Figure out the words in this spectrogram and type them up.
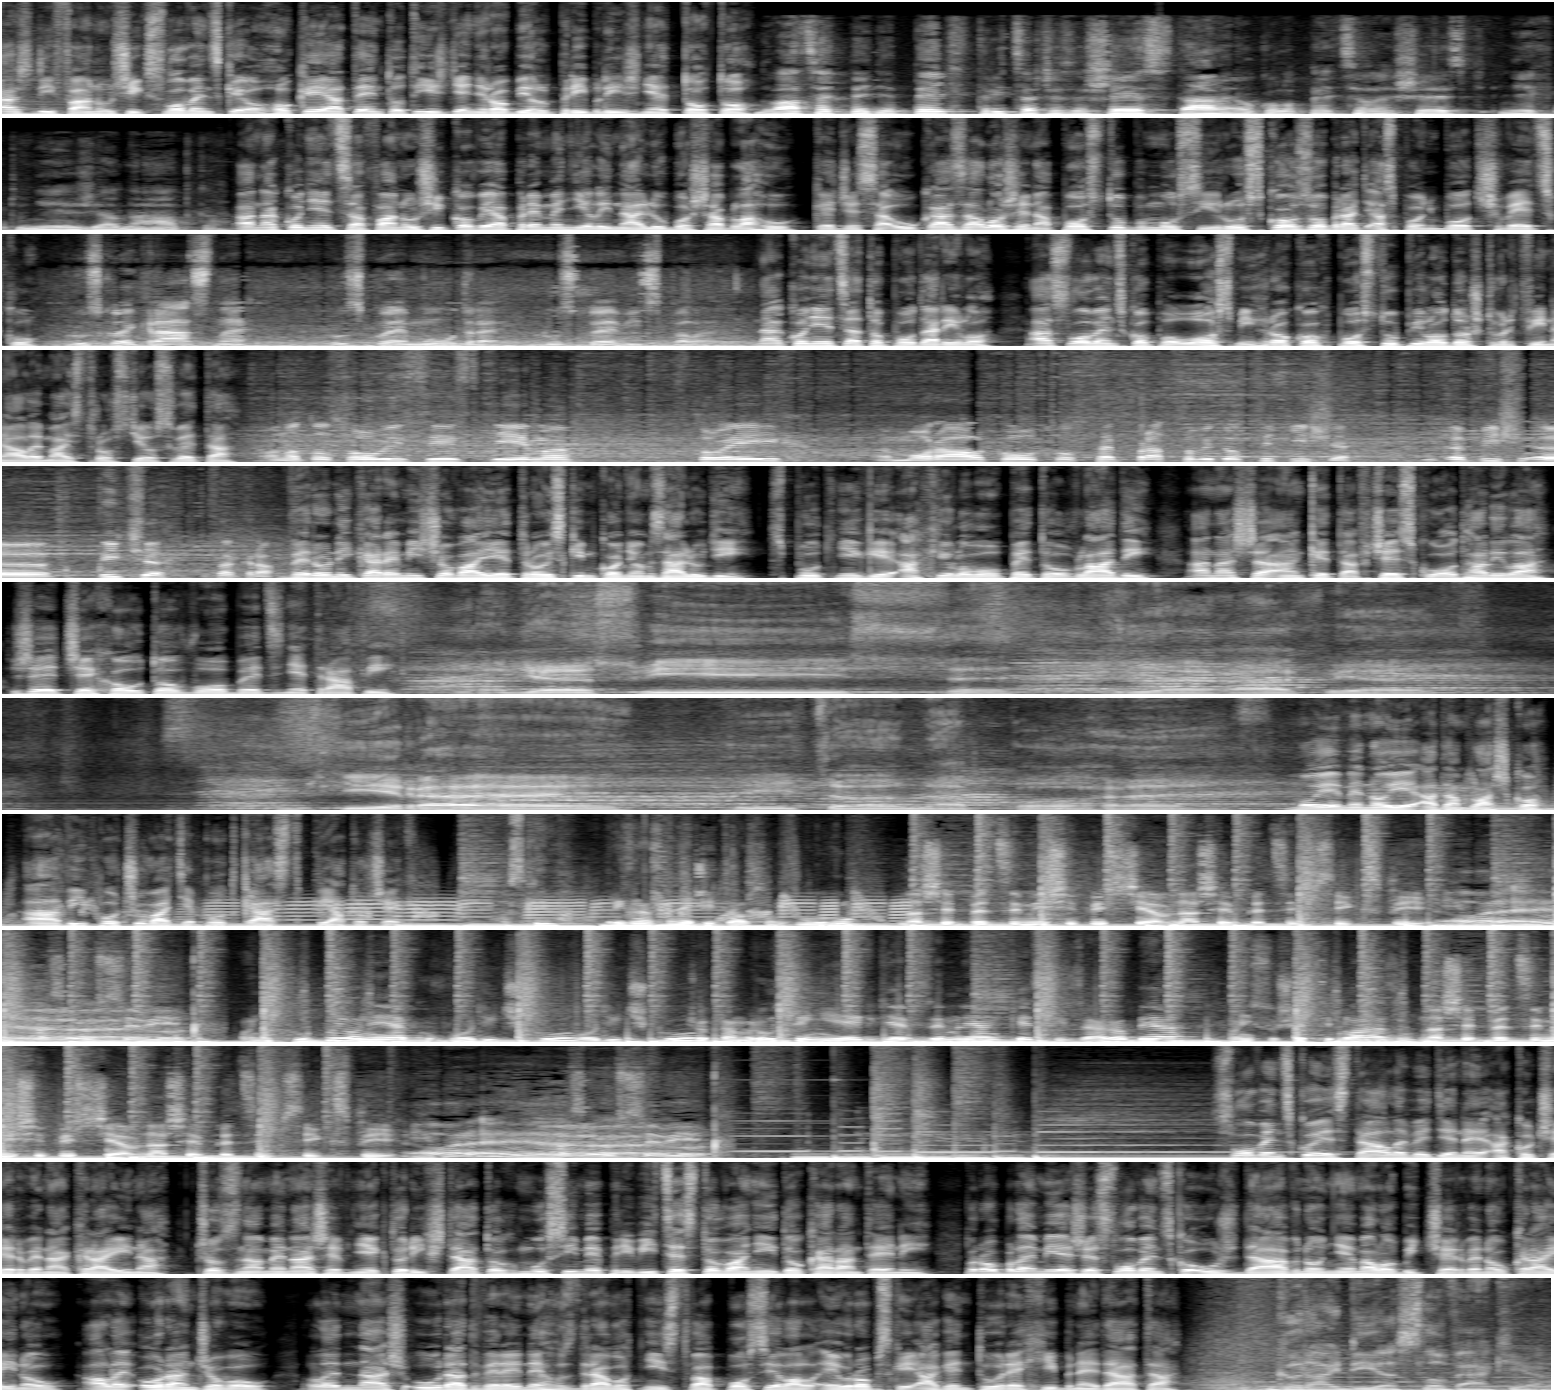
Každý fanúšik slovenského hokeja tento týždeň robil približne toto. 25 je 5, 36 je 6, stáme okolo 5,6, nech tu nie je žiadna hádka. A nakoniec sa fanúšikovia premenili na Ľuboša Blahu, keďže sa ukázalo, že na postup musí Rusko zobrať aspoň bod Švédsku. Rusko je krásne, Rusko je múdre, Rusko je vyspelé. Nakoniec sa to podarilo a Slovensko po 8 rokoch postúpilo do štvrťfinále majstrovstiev sveta. Ono to souvisí s tím, s jejich morálkou, co se pracovitosti tíše. E, píš, e, píče, sakra. Veronika Remišová je trojským koňom za ľudí. Sputnik je achilovou petou vlády a naša anketa v Česku odhalila, že Čechov to vôbec netrápi. Je svý se to na pohled. Moje meno je Adam Blaško a vy počúvate podcast Piatoček. S kým? Priznám sa, nečítal som zmluvu. V našej peci myši pištia, v našej peci psík spí. Dobre, to skúste vy. Oni kúpujú nejakú vodičku, vodičku, čo tam Rusi niekde v zemlianke si zarobia. Oni sú všetci blázni. V našej peci myši pištia, v našej peci psík spí. Dobre, skúste vy. Slovensko je stále vedené ako červená krajina, čo znamená, že v niektorých štátoch musíme pri vycestovaní do karantény. Problém je, že Slovensko už dávno nemalo byť červenou krajinou, ale oranžovou. Len náš úrad verejného zdravotníctva posielal Európskej agentúre chybné dáta. Good idea Slovakia.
